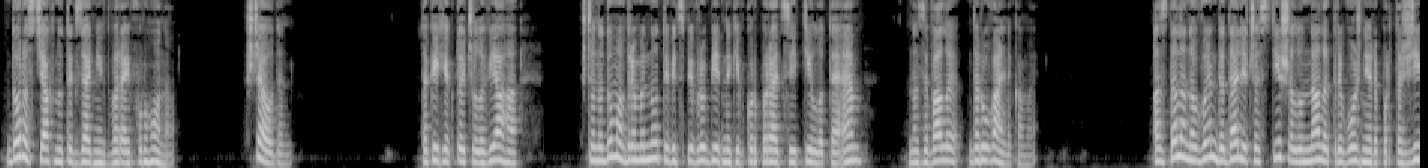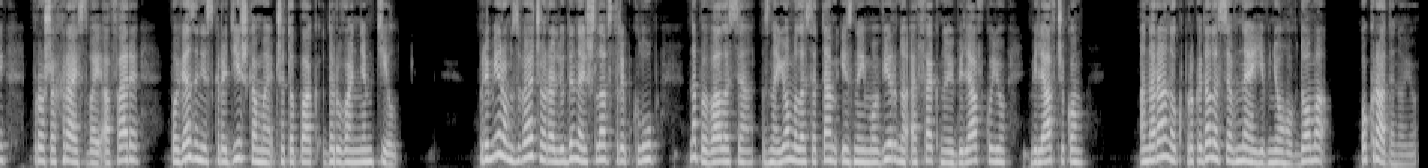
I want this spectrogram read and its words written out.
до розчахнутих задніх дверей фургона. Ще один. Таких, як той чолов'яга, що надумав дременути від співробітників корпорації Тіло ТМ, називали дарувальниками. А з новин дедалі частіше лунали тривожні репортажі про шахрайства й афери пов'язані з крадіжками чи то пак даруванням тіл. Приміром, з вечора людина йшла в стрип-клуб, напивалася, знайомилася там із неймовірно ефектною білявкою, білявчиком, а на ранок прокидалася в неї в нього вдома окраденою.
